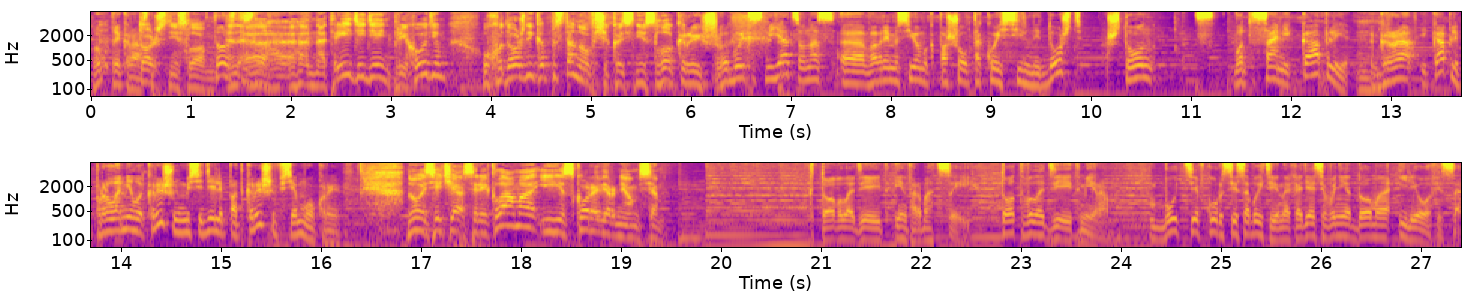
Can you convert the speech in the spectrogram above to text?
Ну, прекрасно. Тоже снесло. Тоже снесло. Э, э, на третий день приходим, у художника-постановщика снесло крышу. Вы будете смеяться, у нас э, во время съемок пошел такой сильный дождь, что он вот сами капли, град и капли проломило крышу, и мы сидели под крышей все мокрые. Ну, а сейчас реклама, и скоро вернемся. Кто владеет информацией, тот владеет миром. Будьте в курсе событий, находясь вне дома или офиса.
